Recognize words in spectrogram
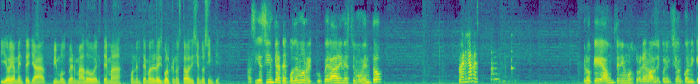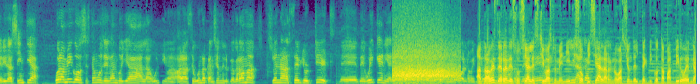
y obviamente ya vimos mermado el tema con el tema del béisbol que nos estaba diciendo Cintia. Así es, Cintia, te podemos recuperar en este momento. A ver, ya me Creo que aún tenemos problemas de conexión con mi querida Cintia. Bueno amigos, estamos llegando ya a la última, a la segunda canción del programa. Suena Save Your Tears de The Weeknd y Ariana Grande. A través de redes sociales, Chivas Femenil hizo oficial la renovación del técnico tapatío Edgar.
